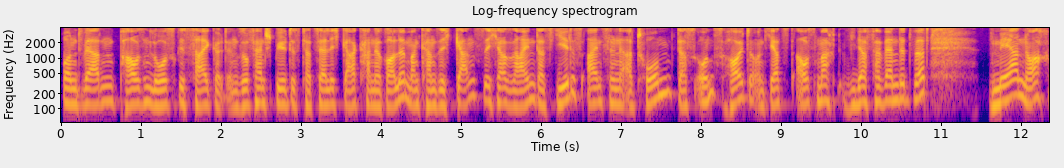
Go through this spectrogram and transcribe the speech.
und werden pausenlos recycelt. Insofern spielt es tatsächlich gar keine Rolle. Man kann sich ganz sicher sein, dass jedes einzelne Atom, das uns heute und jetzt ausmacht, wiederverwendet wird. Mehr noch,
